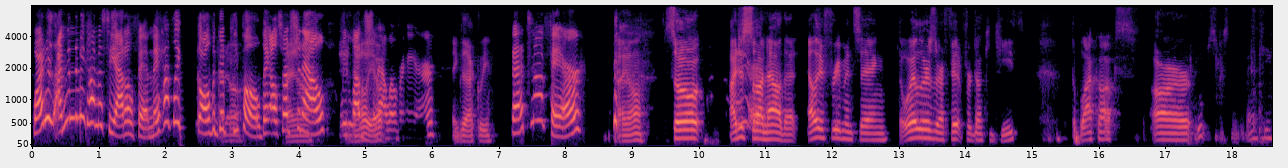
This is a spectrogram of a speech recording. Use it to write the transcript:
Why does I'm going to become a Seattle fan? They have like all the good people. They also have. Chanel. We love Chanel, yep. Chanel over here. Exactly. That's not fair. I know. So I just saw now that Elliotte Friedman saying the Oilers are a fit for Duncan Keith. The Blackhawks are oops, just need the key.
